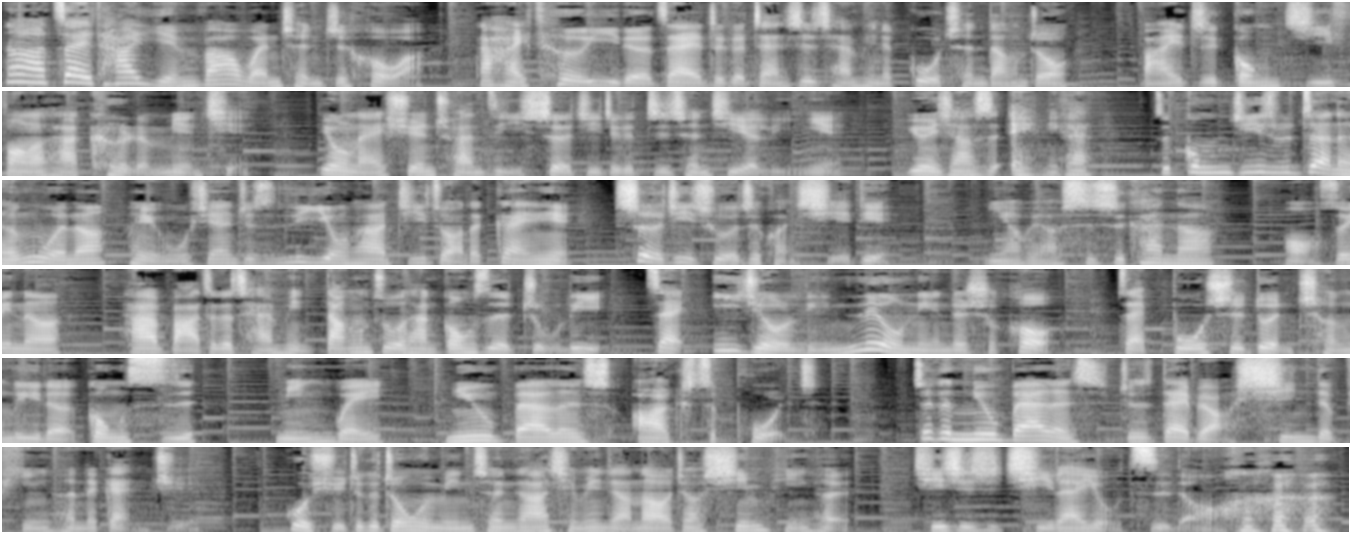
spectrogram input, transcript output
那在他研发完成之后啊，他还特意的在这个展示产品的过程当中，把一只公鸡放到他客人面前，用来宣传自己设计这个支撑器的理念，有点像是哎，你看这公鸡是不是站得很稳啊？嘿，我现在就是利用它鸡爪的概念设计出了这款鞋垫，你要不要试试看呢？哦，所以呢，他把这个产品当做他公司的主力，在一九零六年的时候，在波士顿成立了公司，名为。New Balance Arc Support，这个 New Balance 就是代表新的平衡的感觉。或许这个中文名称，刚刚前面讲到叫新平衡，其实是其来有自的哦。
